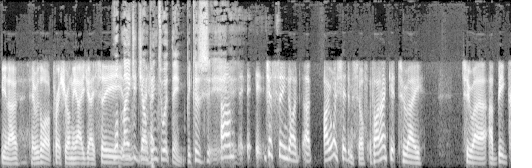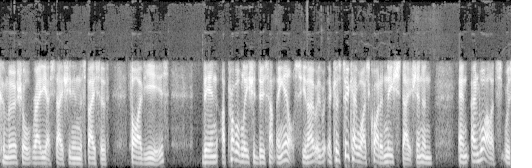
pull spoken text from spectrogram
you know, there was a lot of pressure on the AJC. What made you jump had, into it then? Because uh, um, it, it, just seemed I, I, I always said to myself, if I don't get to a to a, a big commercial radio station in the space of five years, then I probably should do something else. You know, because 2KY is quite a niche station, and and and while it was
